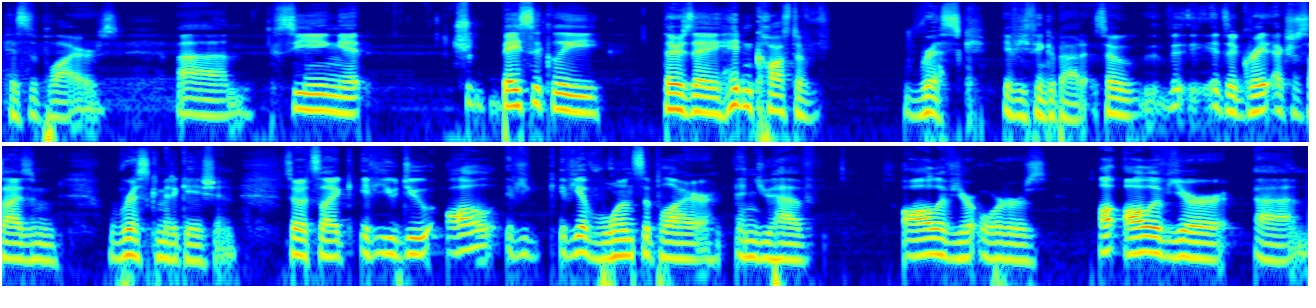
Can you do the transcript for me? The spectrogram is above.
his suppliers, um, seeing it. Tr- basically, there's a hidden cost of risk if you think about it. So th- it's a great exercise in risk mitigation. So it's like if you do all if you if you have one supplier and you have all of your orders all, of your um,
